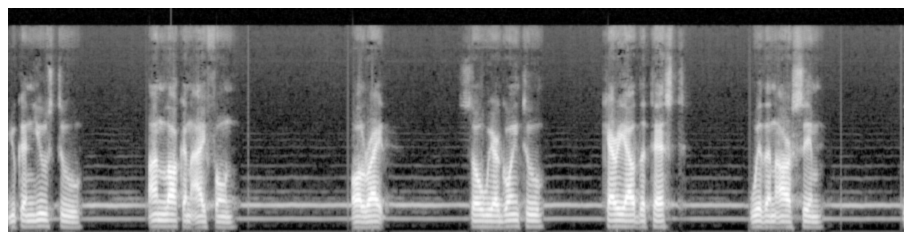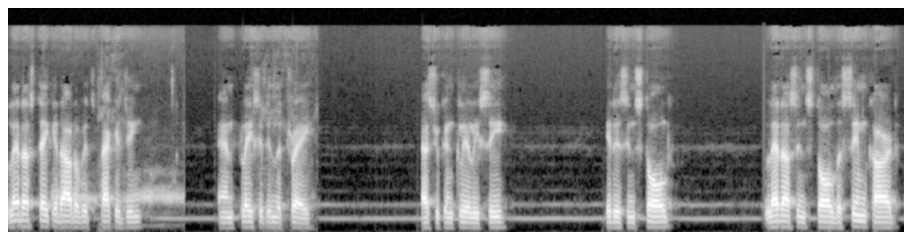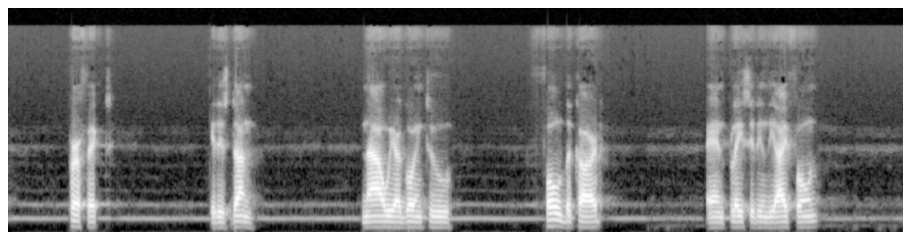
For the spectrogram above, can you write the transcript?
you can use to unlock an iPhone. All right. So we are going to carry out the test with an RSIM. Let us take it out of its packaging and place it in the tray. As you can clearly see, it is installed. Let us install the SIM card perfect. It is done. Now we are going to fold the card and place it in the iPhone.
